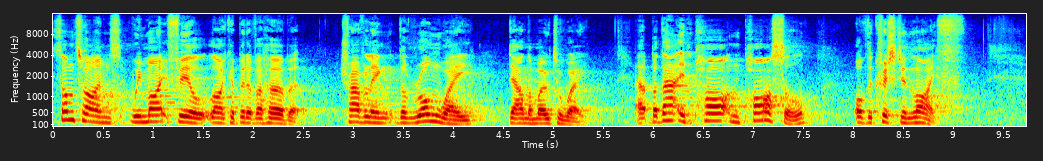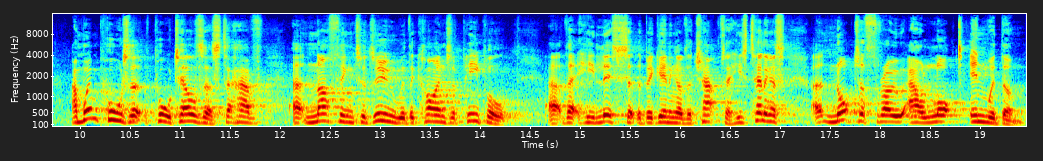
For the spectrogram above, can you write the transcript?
Sometimes we might feel like a bit of a Herbert, travelling the wrong way down the motorway, uh, but that is part and parcel of the Christian life. And when Paul's, uh, Paul tells us to have uh, nothing to do with the kinds of people uh, that he lists at the beginning of the chapter, he's telling us uh, not to throw our lot in with them,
